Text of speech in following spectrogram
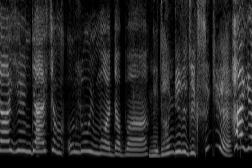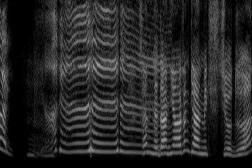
yarın gelsem olur mu acaba? Neden geleceksin ki? Hayır. Hmm. Sen neden yarın gelmek istiyordun?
